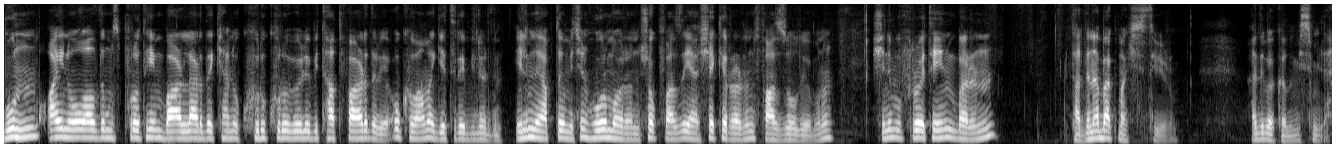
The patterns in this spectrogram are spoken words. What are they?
Bunun aynı o aldığımız protein barlardaki hani kuru kuru böyle bir tat vardır ya o kıvama getirebilirdim. Elimle yaptığım için hurma oranı çok fazla yani şeker oranı fazla oluyor bunun. Şimdi bu protein barının tadına bakmak istiyorum. Hadi bakalım bismillah.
